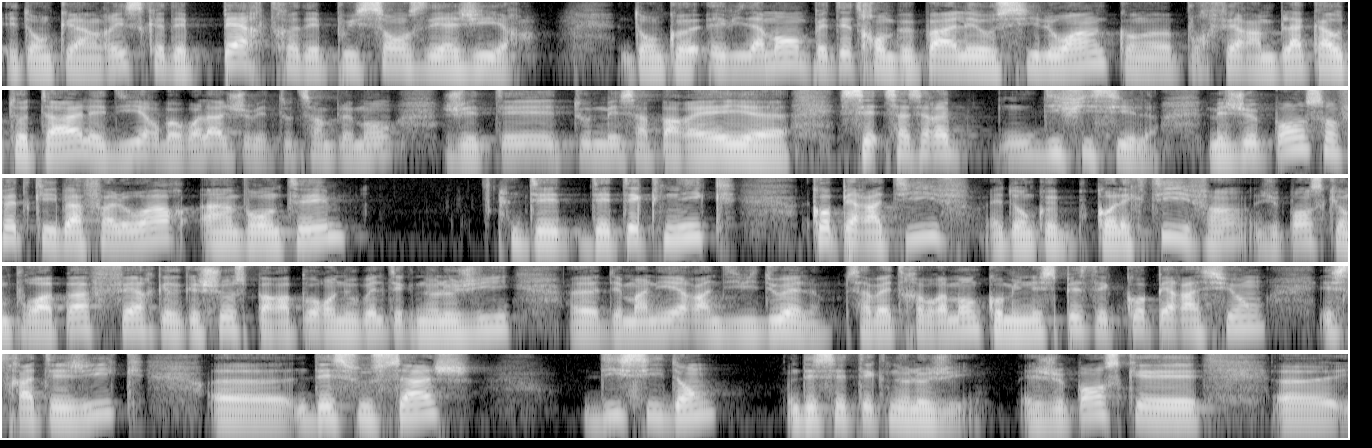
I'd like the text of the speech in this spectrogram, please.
et donc un risque de perdre des puissances d'agir. Donc euh, évidemment, peut-être on ne peut pas aller aussi loin pour faire un blackout total et dire, bah, voilà, je vais tout simplement jeter tous mes appareils. Euh, ça serait difficile. Mais je pense en fait qu'il va falloir inventer des, techniques coopératives et donc euh, collectives. Hein. Je pense qu'on ne pourra pas faire quelque chose par rapport aux nouvelles technologies de manière individuelle. Ça va être vraiment comme une espèce de coopération stratégique des sous-sages dissidents de ces technologies. Et je pense que euh,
